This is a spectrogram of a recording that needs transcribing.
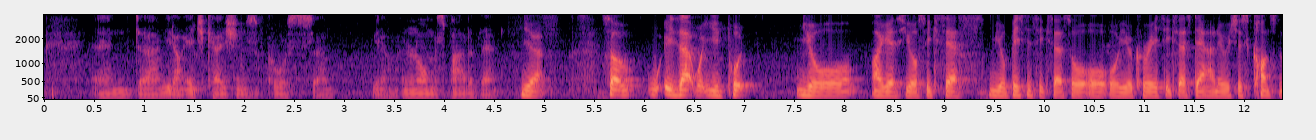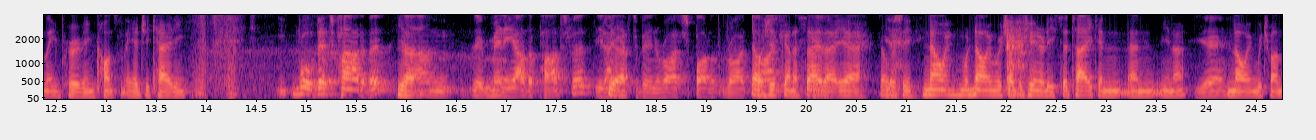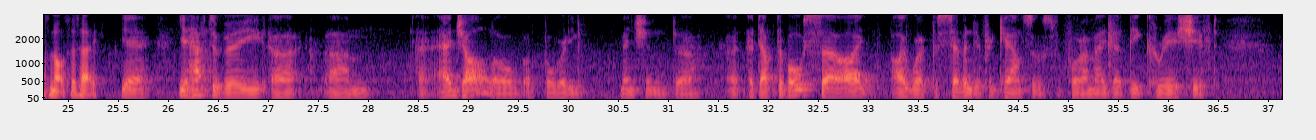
and uh, you know, education is of course, um, you know, an enormous part of that. Yeah. So is that what you'd put your, I guess, your success, your business success, or, or, or your career success down to? Is just constantly improving, constantly educating. Well, that's part of it. Yeah. Um, there are many other parts of it. You know, Yeah. you have to be in the right spot at the right time. I was just going to say that. Yeah. Obviously, knowing knowing which opportunities to take and and you know Yeah. knowing which ones not to take. Yeah. You have to be uh, um, agile, or I've already mentioned uh, adaptable. So I, I worked for seven different councils before I made that big career shift,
